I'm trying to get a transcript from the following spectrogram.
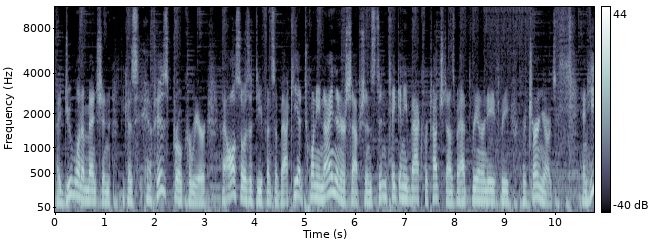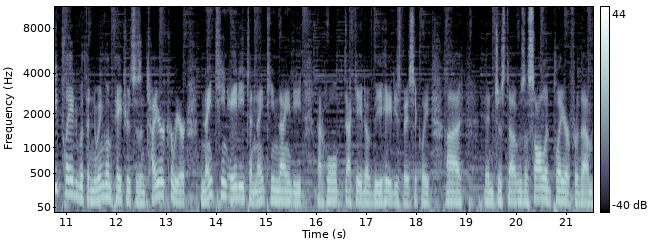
I do want to mention because of his pro career, uh, also as a defensive back. He had 29 interceptions, didn't take any back for touchdowns, but had 383 return yards. And he played with the New England Patriots his entire career, 1980 to 1990, that whole decade of the 80s, basically. Uh, and just uh, was a solid player for them.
